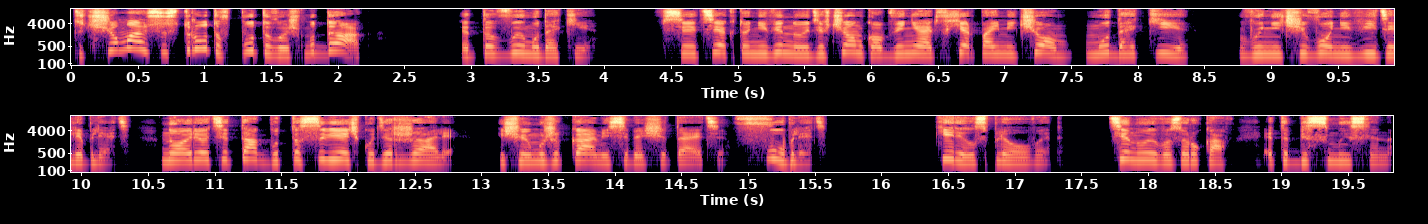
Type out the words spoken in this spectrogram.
«Ты чё мою сестру-то впутываешь, мудак?» «Это вы, мудаки!» Все те, кто невинную девчонку обвиняет в хер пойми чем, мудаки. Вы ничего не видели, блядь. Но орете так, будто свечку держали. Еще и мужиками себя считаете. Фу, блядь. Кирилл сплевывает. Тяну его за рукав. Это бессмысленно.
